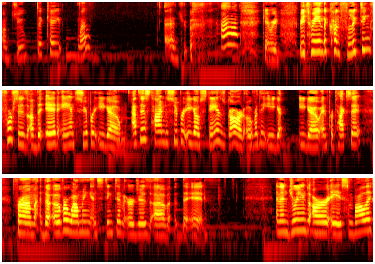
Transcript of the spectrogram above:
adjudicate. What? Adju- Can't read. Between the conflicting forces of the id and superego. At this time, the superego stands guard over the ego, ego and protects it from the overwhelming instinctive urges of the id. And then dreams are a symbolic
